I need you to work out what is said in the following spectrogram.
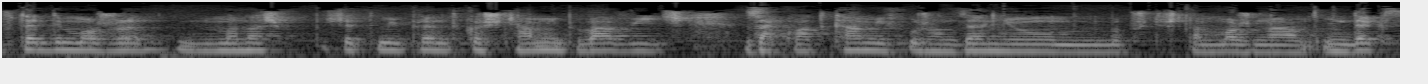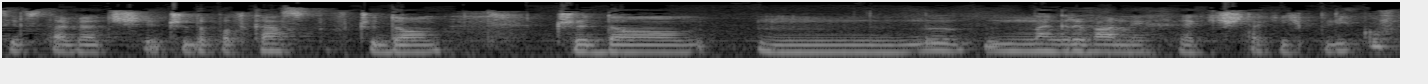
Wtedy może można się tymi prędkościami pobawić, zakładkami w urządzeniu, bo przecież tam można indeksy wstawiać czy do podcastów, czy do, czy do mm, no, nagrywanych jakichś takich plików.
